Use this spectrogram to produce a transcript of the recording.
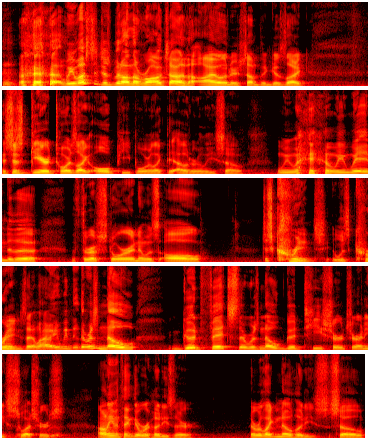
we must have just been on the wrong side of the island or something, because like it's just geared towards like old people or like the elderly. So we went we went into the, the thrift store and it was all just cringe. It was cringe. That I mean, there was no good fits. There was no good T-shirts or any sweatshirts. I don't even think there were hoodies there. There were like no hoodies. So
